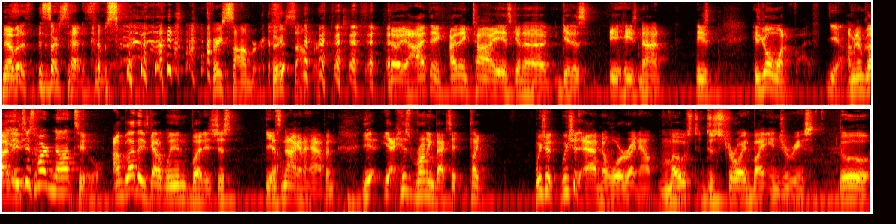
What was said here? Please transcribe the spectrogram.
No, this, but is, this is our saddest episode. it's very somber, very somber. no, yeah, I think I think Ty is gonna get his. he- He's not. He's he's going one and five. Yeah, I mean, I'm glad it's just hard not to. I'm glad that he's got a win, but it's just Yeah. it's not going to happen. Yeah, yeah. His running backs, it, like we should we should add an award right now. Most destroyed by injuries. Ooh,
